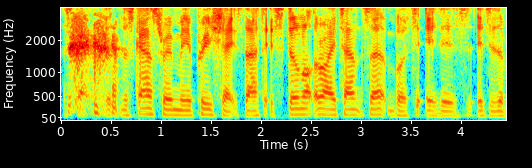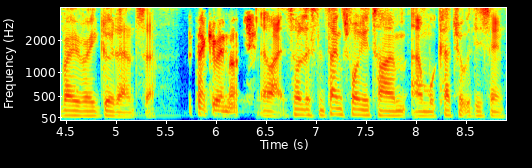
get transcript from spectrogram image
The, sc- the, the Scouser in me appreciates that. It's still not the right answer, but it is. It is a very, very good answer. Thank you very much. All right. So listen. Thanks for your time, and we'll catch up with you soon.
